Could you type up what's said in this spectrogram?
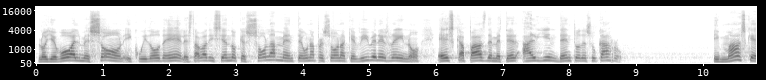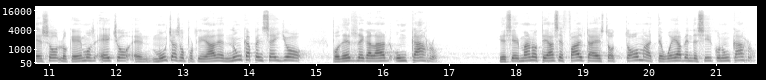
lo llevó al mesón y cuidó de él. Estaba diciendo que solamente una persona que vive en el reino es capaz de meter a alguien dentro de su carro. Y más que eso, lo que hemos hecho en muchas oportunidades, nunca pensé yo poder regalar un carro. Y decir, hermano, te hace falta esto, toma, te voy a bendecir con un carro.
